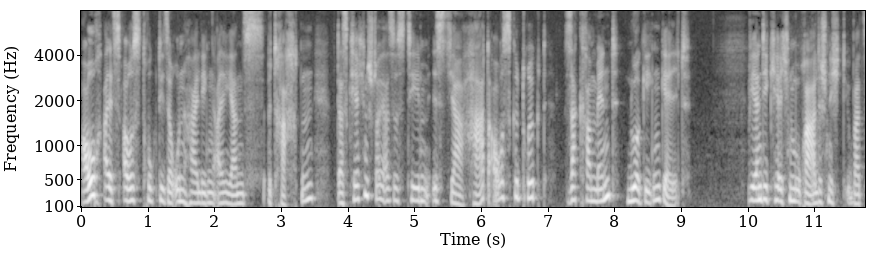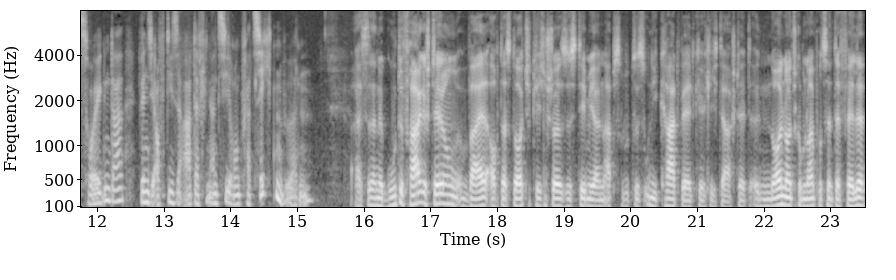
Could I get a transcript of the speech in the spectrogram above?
auch als Ausdruck dieser unheiligen Allianz betrachten. Das Kirchensteuersystem ist ja hart ausgedrückt Sakrament nur gegen Geld. Wären die Kirchen moralisch nicht überzeugender, wenn sie auf diese Art der Finanzierung verzichten würden? Es ist eine gute Fragestellung, weil auch das deutsche Kirchensteuersystem ja ein absolutes Unikat weltkirchlich darstellt. In 99,9 Prozent der Fälle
